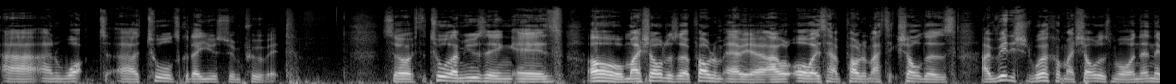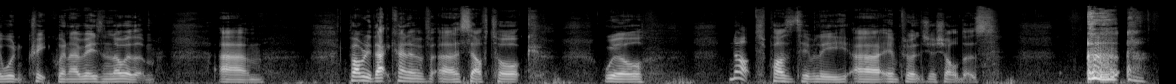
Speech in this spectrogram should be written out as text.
Uh, and what uh, tools could I use to improve it? So if the tool I'm using is, oh, my shoulders are a problem area, I will always have problematic shoulders. I really should work on my shoulders more, and then they wouldn't creak when I raise and lower them. Um, probably that kind of uh, self-talk will not positively uh, influence your shoulders.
